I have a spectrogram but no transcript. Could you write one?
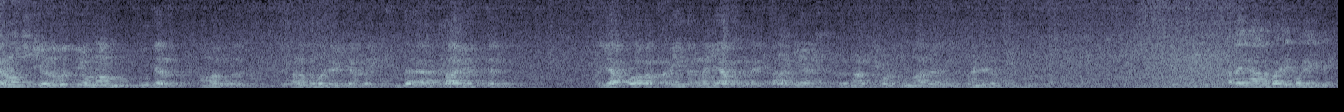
இருநூத்தி எழுபத்தி ஒன்றாம் திங்கள் அமர்வு நடந்து கொண்டிருக்கிறது. இந்த விழாவிற்கு ஐயா புலவர் ரவீந்திரன் ஐயா அவர்களை தலைமையேற்று நடத்தி கொடுக்குமாறு வேண்டுகிறேன் அதை நான் வழிபடுகிறேன்.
